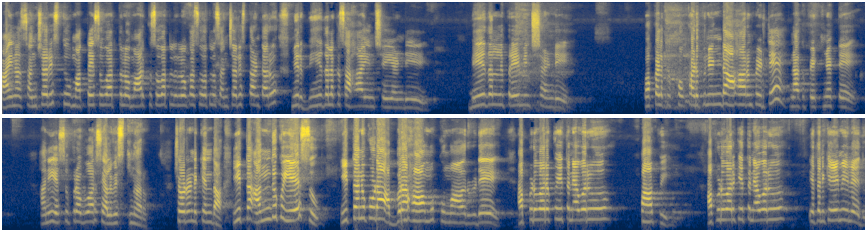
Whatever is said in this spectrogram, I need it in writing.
ఆయన సంచరిస్తూ మత్తయి సువార్తలో మార్కు సువార్తలు లోక సువార్తలు సంచరిస్తూ అంటారు. మీరు బీదలకు సహాయం చేయండి. బీదల్ని ప్రేమించండి. ఒకళ్ళకి కడుపు నిండా ఆహారం పెడితే నాకు పెట్టినట్టే అని యేసు ప్రభు వారు సెలవిస్తున్నారు. చూడండి కింద. ఇత అందుకు యేసు ఇతను కూడా అబ్రహాము కుమారుడే. అప్పటి వరకు ఇతను ఎవరు? పాపి. అప్పటి వరకు ఇతను ఎవరు? ఇతనికి ఏమీ లేదు.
